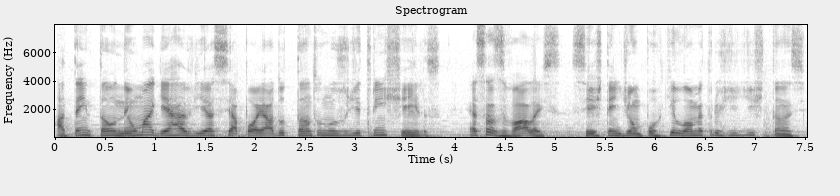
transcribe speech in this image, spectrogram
Até então, nenhuma guerra havia se apoiado tanto no uso de trincheiras. Essas valas se estendiam por quilômetros de distância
